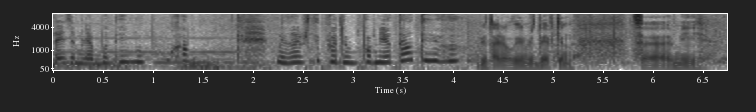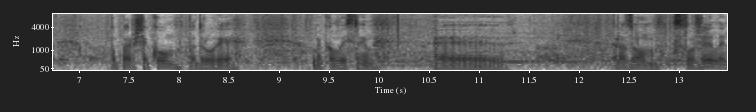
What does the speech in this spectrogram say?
Хай земля буде йому пухом. Ми завжди будемо пам'ятати його. Віталій Володимирович Девкін це мій, по-перше, кум, по-друге, ми колись з ним разом служили.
